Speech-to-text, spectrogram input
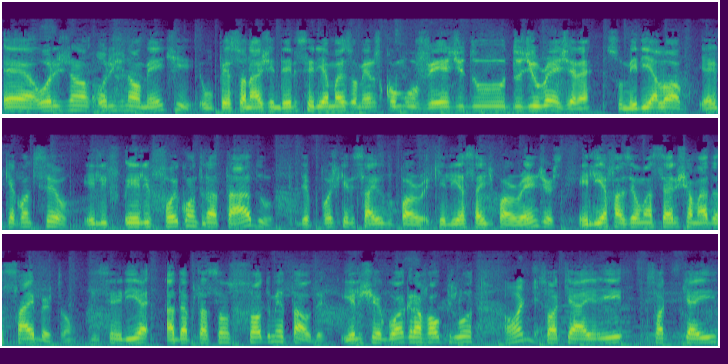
É, original, originalmente, o personagem dele seria mais ou menos como o verde do, do Jill Ranger, né? Sumiria logo. E aí o que aconteceu? Ele, ele foi contratado, depois que ele saiu do Power, que ele ia sair de Power Rangers, ele ia fazer uma série chamada Cybertron, que seria adaptação só do Metalder. E ele chegou a gravar o piloto. olha. Só que aí, só que aí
